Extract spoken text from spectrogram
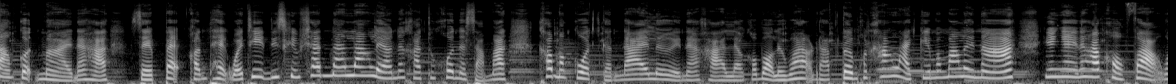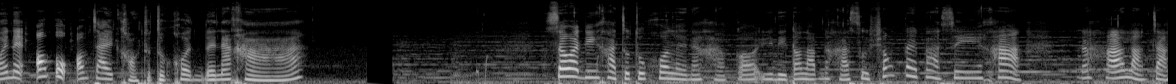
ตามกฎหมายนะคะเซฟแปะคอนแทคไว้ที่ description ด้านล่างแล้วนะคะ ทุกคนเนี่ยสามารถเข้ามากดกันได้เลยนะคะ แล้วก็บอกเลยว่ารับเติมค่อนข้างหลายเกมมากๆเลยนะ ยังไงนะคะ ขอฝากไว้ในอ้อมอกอ้อมใจของทุกๆคนด้วยนะคะ สวัสดีค่ะทุกๆคนเลยนะคะ ก็ยินดีต้อนรับนะคะ สู่ช่องเตยป่าซีค่ะนะคะ หลังจาก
